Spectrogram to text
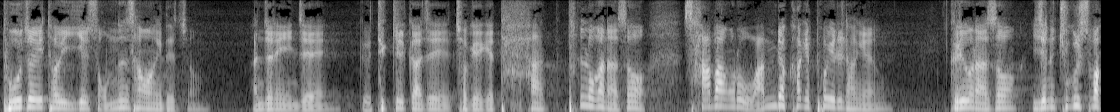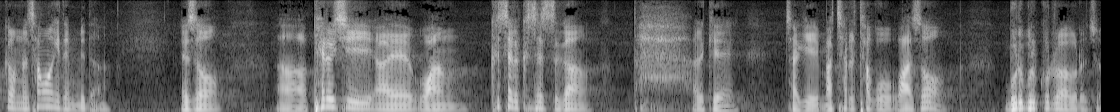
도저히 더 이길 수 없는 상황이 됐죠. 완전히 이제 그 뒷길까지 적에게 다 탈로가 나서 사방으로 완벽하게 포위를 당해요. 그리고 나서 이제는 죽을 수밖에 없는 상황이 됩니다. 그래서 어, 페르시아의 왕 크세르크세스가 딱 이렇게 자기 마차를 타고 와서 무릎을 꿇으라 그러죠.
